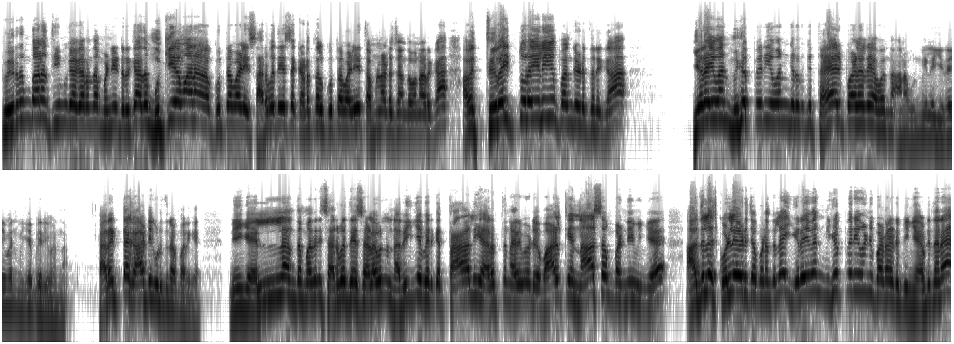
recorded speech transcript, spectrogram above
பெரும்பாலும் திமுக காரன் தான் பண்ணிட்டு இருக்கா அது முக்கியமான குற்றவாளி சர்வதேச கடத்தல் குற்றவாளியே தமிழ்நாட்டை சேர்ந்தவனா இருக்கான். அவன் திரைத்துறையிலையும் பங்கெடுத்திருக்கான். இறைவன் மிகப்பெரியவன்கிறதுக்கு தயாரிப்பாளரே அவன் தான். ஆனா உண்மையில இறைவன் மிகப்பெரியவன் தான். கரெக்டா காட்டி கொடுத்துட்டா பாருங்க. நீங்க எல்லாம் அந்த மாதிரி சர்வதேச அளவில் நிறைய பேருக்கு தாலி அறுத்து நிறைய வாழ்க்கையை நாசம் பண்ணுவீங்க. அதுல கொள்ளையடிச்ச படத்துல இறைவன் மிகப்பெரியவன் படம் எடுப்பீங்க. அப்படித்தானே?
